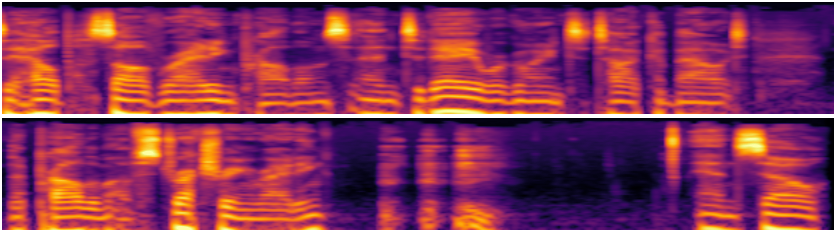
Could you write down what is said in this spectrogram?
to help solve writing problems. And today we're going to talk about the problem of structuring writing. and so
